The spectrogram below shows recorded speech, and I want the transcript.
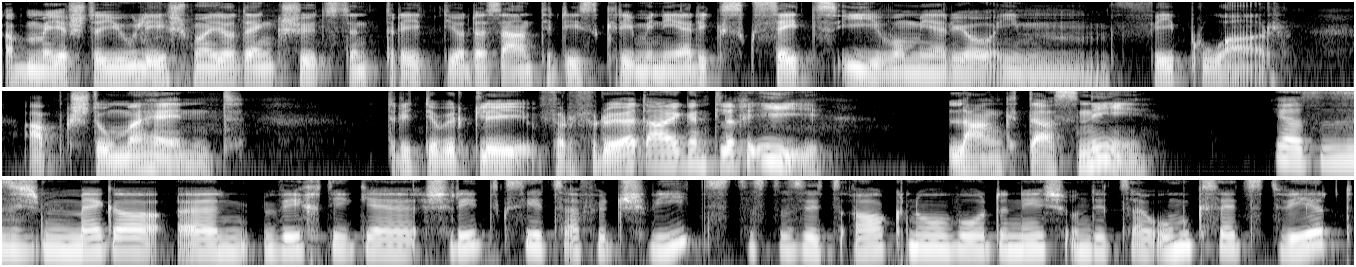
Aber am 1. Juli ist man ja dann geschützt. Dann tritt ja das Antidiskriminierungsgesetz ein, das wir ja im Februar abgestimmt haben. Tritt ja wirklich verfrüht eigentlich ein. Langt das nicht? Ja, also das ist ein mega äh, wichtiger Schritt gewesen, jetzt auch für die Schweiz, dass das jetzt angenommen worden ist und jetzt auch umgesetzt wird.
